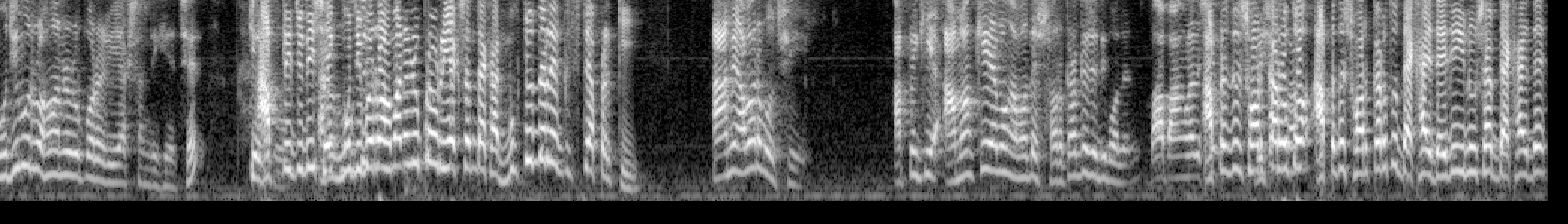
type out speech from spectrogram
মুজিবুর রহমানের উপরে রিয়াকশন দেখিয়েছে। আপনি যদি শেখ মুজিবুর রহমানের উপরেও রিয়াকশন দেখান মুক্তিযুদ্ধের আপনার কি? আমি আবার বলছি আপনি কি আমাকে এবং আমাদের সরকারকে যদি বলেন বা বাংলাদেশ আপনাদের সরকারও তো আপনাদের সরকারও তো দেখায় দেয় যে ইনু সাহেব দেখায় দেয়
